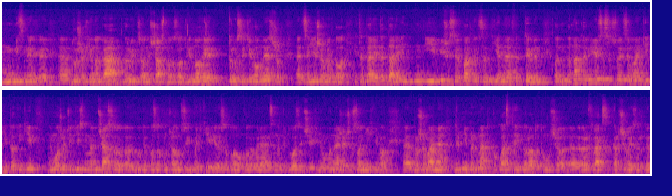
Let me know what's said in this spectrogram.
міцних дужих юнака, беруть цього нещасного за дві ноги. Трусять його вниз, щоб е, ця їжа випала і так далі. І так далі. І, і в більшості випадків це є неефективним. В од- мірі це стосується маленьких діток, які можуть в якийсь момент часу е, бути поза контролем своїх батьків, і особливо коли валяються на підлозі, чи в їхньому манежі, чи в зоні їхнього е, проживання дрібні предмети, покласти їх до рота, тому що рефлекс харчовий завжди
